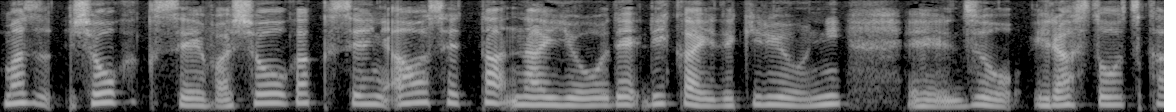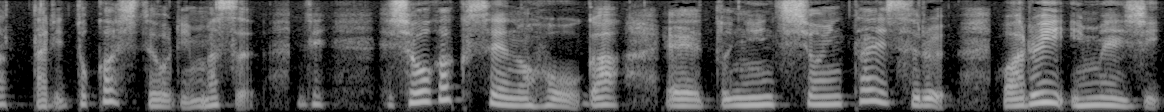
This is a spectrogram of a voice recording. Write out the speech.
まず小学生は小学生に合わせた内容で理解できるように、えー、図をイラストを使ったりとかしております。で小学生の方が、えーと、認知症に対する悪いイメージ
